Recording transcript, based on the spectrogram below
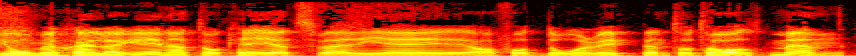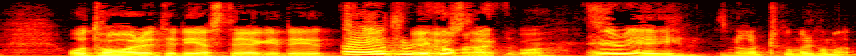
Jo, men själva grejen att okej okay, att Sverige har fått dårvippen totalt, men att ta det till det steget, det Nej, jag tror det kommer något. Here snart kommer det komma.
